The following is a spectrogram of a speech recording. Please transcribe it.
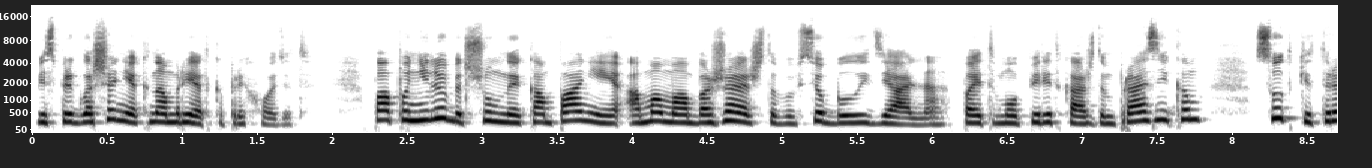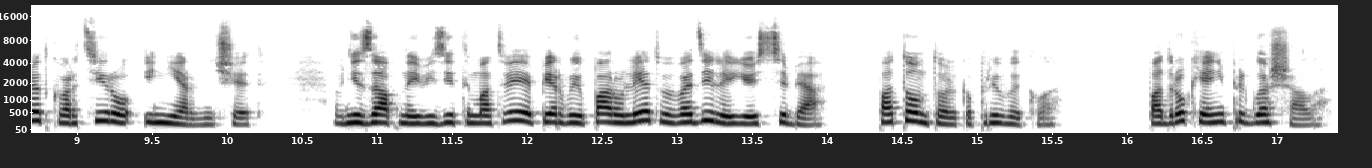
без приглашения к нам редко приходят. Папа не любит шумные компании, а мама обожает, чтобы все было идеально, поэтому перед каждым праздником сутки трет квартиру и нервничает. Внезапные визиты Матвея первые пару лет выводили ее из себя, потом только привыкла. Подруг я не приглашала.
